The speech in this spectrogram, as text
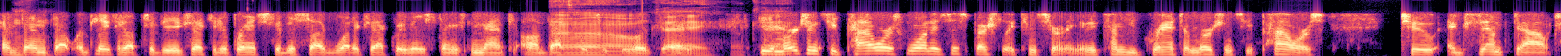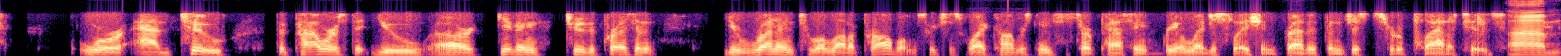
and then that would leave it up to the executive branch to decide what exactly those things meant on that particular day. Oh, okay. The emergency powers one is especially concerning. Anytime you grant emergency powers to exempt out or add to the powers that you are giving to the president, you run into a lot of problems, which is why Congress needs to start passing real legislation rather than just sort of platitudes. Um,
